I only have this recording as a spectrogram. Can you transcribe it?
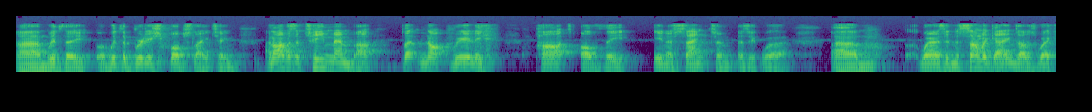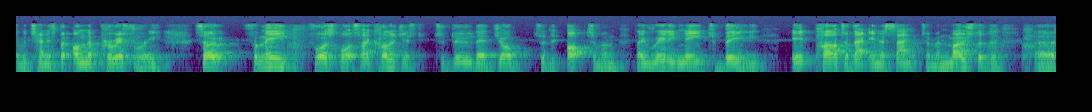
um, with the with the British bobsleigh team, and I was a team member, but not really part of the inner sanctum, as it were. Um, whereas in the summer games, I was working with tennis, but on the periphery. So for me, for a sports psychologist to do their job to the optimum, they really need to be it part of that inner sanctum. And most of the uh,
